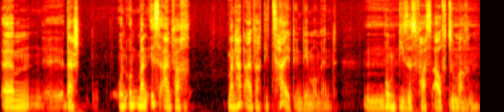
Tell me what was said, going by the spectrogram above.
Ähm, da, und, und man ist einfach, man hat einfach die Zeit in dem Moment, mhm. um dieses Fass aufzumachen. Mhm.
